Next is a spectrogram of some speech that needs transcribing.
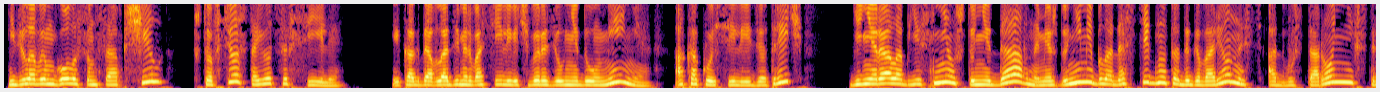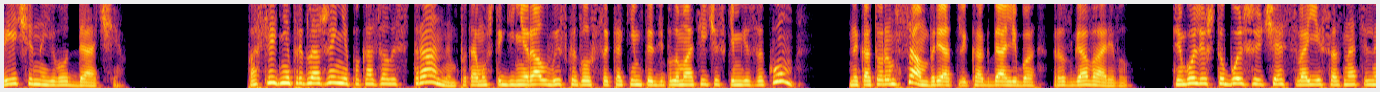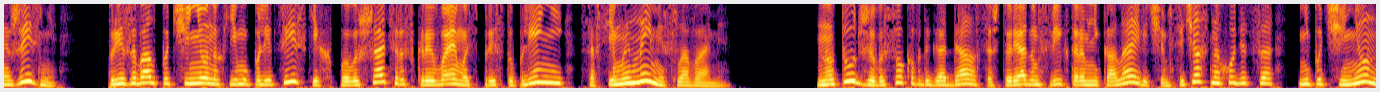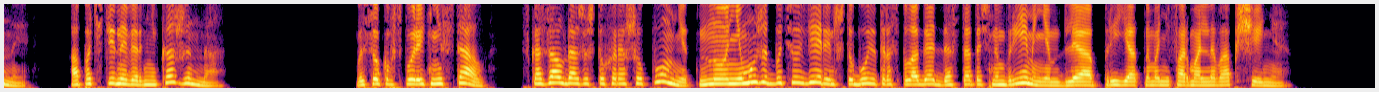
и деловым голосом сообщил, что все остается в силе. И когда Владимир Васильевич выразил недоумение, о какой силе идет речь, генерал объяснил, что недавно между ними была достигнута договоренность о двусторонней встрече на его даче. Последнее предложение показалось странным, потому что генерал высказался каким-то дипломатическим языком, на котором сам вряд ли когда-либо разговаривал. Тем более, что большую часть своей сознательной жизни призывал подчиненных ему полицейских повышать раскрываемость преступлений совсем иными словами. Но тут же Высоков догадался, что рядом с Виктором Николаевичем сейчас находятся не подчиненные, а почти наверняка жена. Высоков спорить не стал, сказал даже, что хорошо помнит, но не может быть уверен, что будет располагать достаточным временем для приятного неформального общения.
